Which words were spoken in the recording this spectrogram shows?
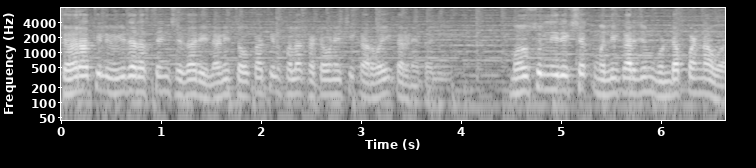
शहरातील विविध रस्त्यांशेजारील आणि चौकातील फलक हटवण्याची कारवाई करण्यात आली. महसूल निरीक्षक Mallikarjun Gundappannavar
